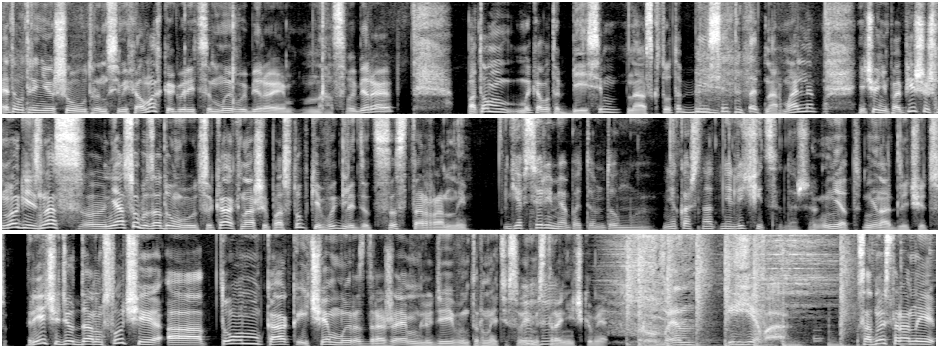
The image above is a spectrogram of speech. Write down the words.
Это утреннее шоу «Утро на Семи холмах». Как говорится, мы выбираем, нас выбирают. Потом мы кого-то бесим, нас кто-то бесит. Это нормально. Ничего не попишешь. Многие из нас э, не особо задумываются, как наши поступки выглядят со стороны. Я все время об этом думаю. Мне кажется, надо не лечиться даже. Нет, не надо лечиться. Речь идет в данном случае о том, как и чем мы раздражаем людей в интернете своими страничками. Рубен и Ева. С одной стороны,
